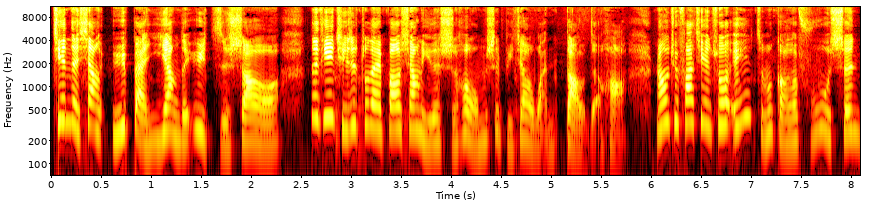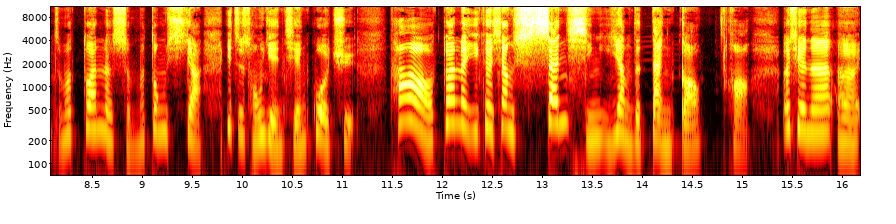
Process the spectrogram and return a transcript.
煎得像鱼板一样的玉子烧哦。那天其实坐在包厢里的时候，我们是比较晚到的哈，然后就发现说，诶，怎么搞的？服务生怎么端了什么东西啊？一直从眼前过去，他哦端了一个像山形一样的蛋糕，哈，而且呢，呃，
